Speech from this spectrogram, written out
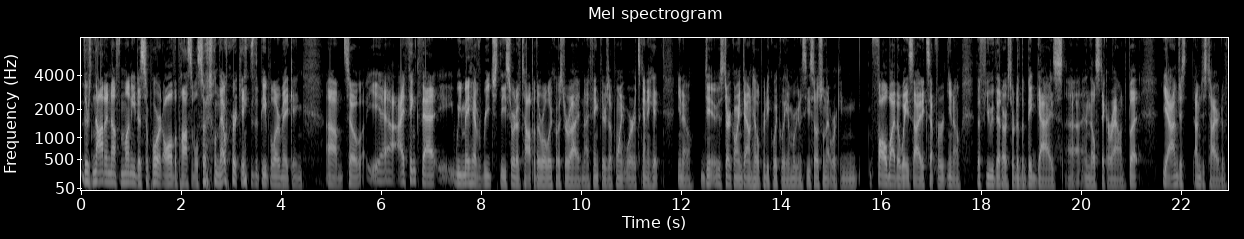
there's not enough money to support all the possible social networkings that people are making. Um, so yeah, I think that we may have reached the sort of top of the roller coaster ride, and I think there's a point where it's going to hit, you know, start going downhill pretty quickly, and we're going to see social networking fall by the wayside, except for you know the few that are sort of the big guys, uh, and they'll stick around. But yeah, I'm just I'm just tired of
